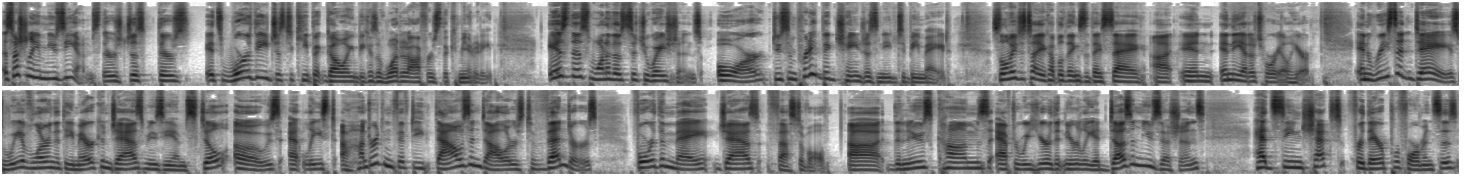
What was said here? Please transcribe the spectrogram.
especially in museums, there's just, there's, it's worthy just to keep it going because of what it offers the community. Is this one of those situations, or do some pretty big changes need to be made? So let me just tell you a couple of things that they say uh, in in the editorial here. In recent days, we have learned that the American Jazz Museum still owes at least one hundred and fifty thousand dollars to vendors for the May Jazz Festival. Uh, the news comes after we hear that nearly a dozen musicians had seen checks for their performances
